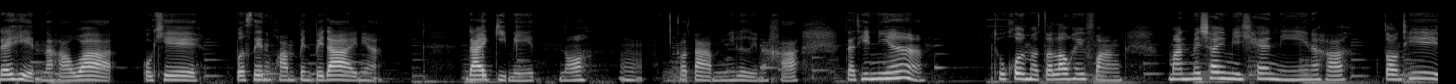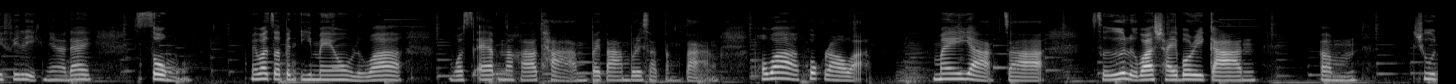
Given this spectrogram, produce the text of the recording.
ได้เห็นนะคะว่า โอเค เปอร์เซ็นต์ความเป็นไปได้เนี่ย ได้กี่เมตร เนาะอืมก็ตามนี้เลยนะคะ แต่ทีเนี้ยทุกคนมาจะเล่าให้ฟัง มันไม่ใช่มีแค่นี้นะคะ ตอนที่ฟิลิกเนี่ยได้ส่ง ไม่ว่าจะเป็นอีเมลหรือว่า WhatsApp นะคะ ถามไปตามบริษัทต่างๆ เพราะว่าพวกเราอะไม่อยากจะซื้อหรือว่าใช้บริการอืมชูด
